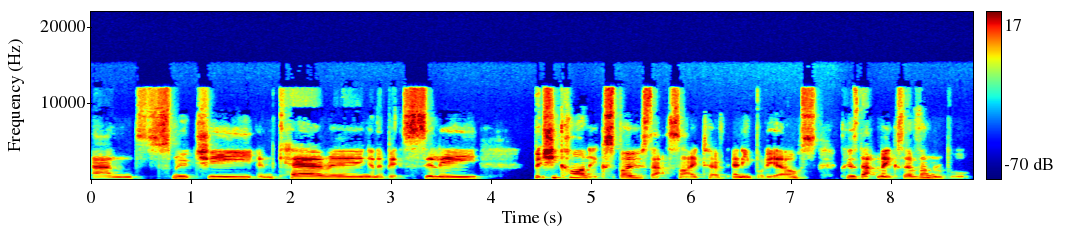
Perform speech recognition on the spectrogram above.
and smoochy and caring and a bit silly. But she can't expose that side to anybody else because that makes her vulnerable.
